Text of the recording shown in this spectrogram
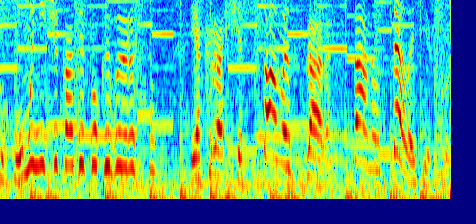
Чого мені чекати, поки виросту? Я краще саме зараз стану телезіркою.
